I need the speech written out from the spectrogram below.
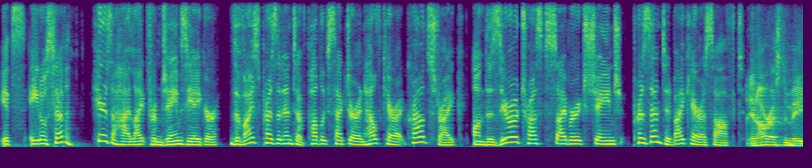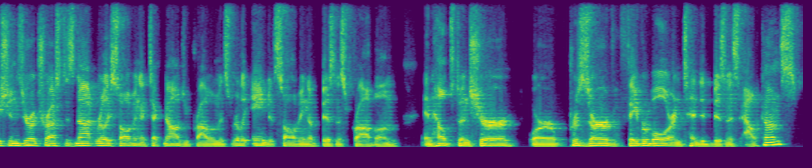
It's 807. Here's a highlight from James Yeager, the Vice President of Public Sector and Healthcare at CrowdStrike, on the Zero Trust Cyber Exchange presented by Carahsoft. In our estimation, Zero Trust is not really solving a technology problem. It's really aimed at solving a business problem and helps to ensure or preserve favorable or intended business outcomes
